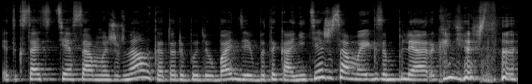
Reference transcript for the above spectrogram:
Это, кстати, те самые журналы, которые были у Банди и БТК. Не те же самые экземпляры, конечно,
